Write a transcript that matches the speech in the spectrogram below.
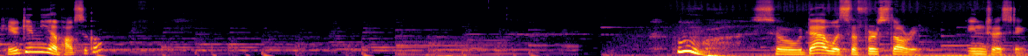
can you give me a popsicle? Ooh, So that was the first story. Interesting.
